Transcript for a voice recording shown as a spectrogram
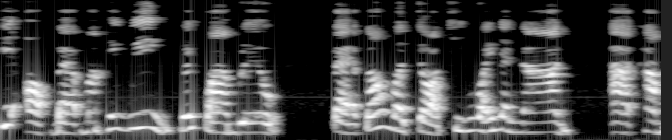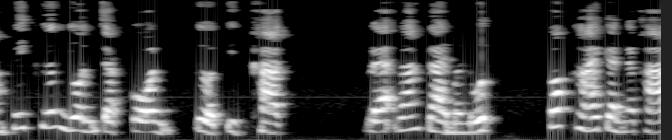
ที่ออกแบบมาให้วิ่งด้วยความเร็ว แต่ต้องมาจอดทิ้งไว้นานๆ อาจทำให้เครื่องยนต์จักรกลเกิดติดขัด และร่างกายมนุษย์ ก็คล้ายกันนะคะ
